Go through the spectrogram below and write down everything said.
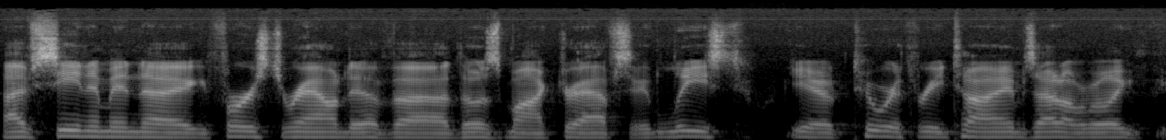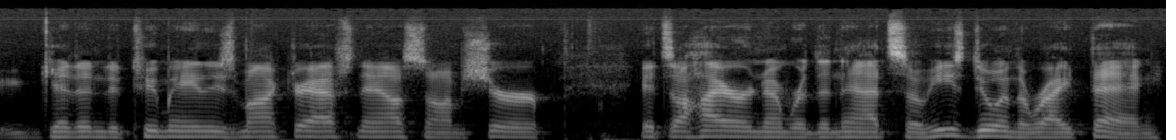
I've seen him in the first round of uh, those mock drafts at least you know two or three times. I don't really get into too many of these mock drafts now, so I'm sure it's a higher number than that. So he's doing the right thing.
